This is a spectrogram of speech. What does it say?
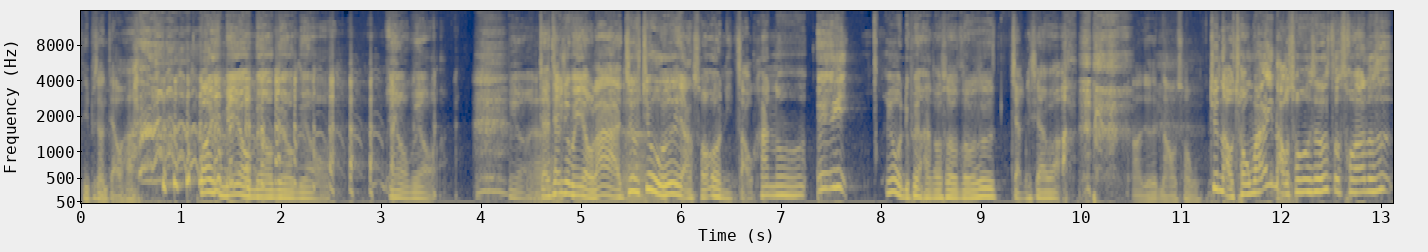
你不想屌他？哦，没有没有没有没有。没有没有没有，讲讲就没有啦。就就我就想说，哦，你早看哦，因为因为我女朋友很多时候都是讲一下吧，啊，就是脑冲，就脑冲嘛。因为脑冲的时候，都通常都是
